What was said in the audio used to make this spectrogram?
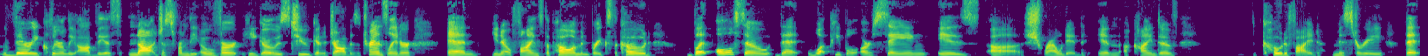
very clearly obvious, not just from the overt he goes to get a job as a translator and you know finds the poem and breaks the code but also that what people are saying is uh, shrouded in a kind of codified mystery that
